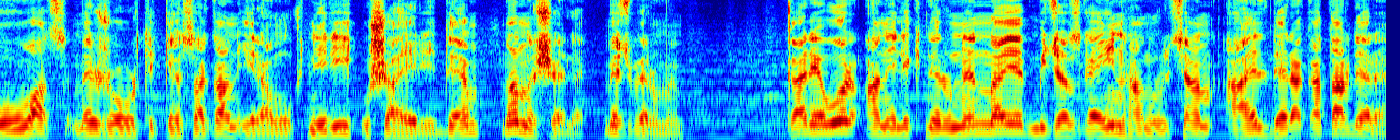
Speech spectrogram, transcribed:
ուղղված մեր ժողովրդի կենսական իրավունքների ու շահերի դեմ, նա նշել է. մեջբերում եմ Կարևոր անելիքներ ունեն նաև միջազգային հանրության այլ դերակատարները,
